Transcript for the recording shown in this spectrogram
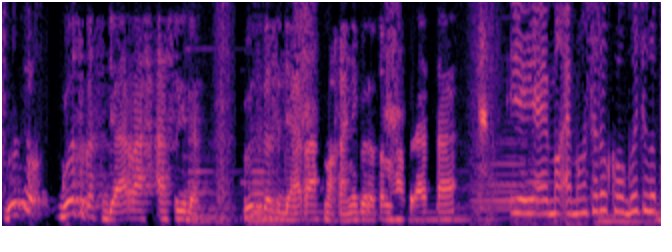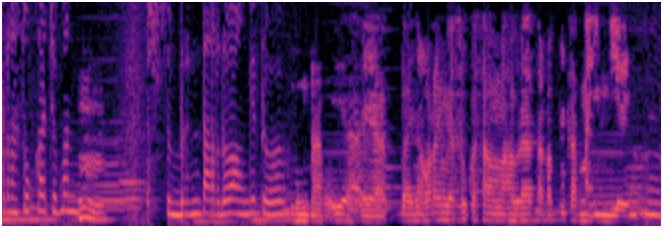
Gue tuh gue suka sejarah asli dah. Gue suka sejarah makanya gue nonton Mahabharata. Iya iya emang emang seru kok. Gue juga pernah suka cuman hmm, sebentar doang gitu. bentar iya iya. Banyak orang yang gak suka sama Mahabharata katanya karena India. Mm-mm.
